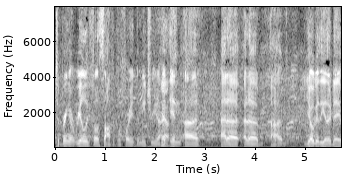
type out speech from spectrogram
to bring it really philosophical for you, Demitri, I- in uh, at a at a uh, yoga the other day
